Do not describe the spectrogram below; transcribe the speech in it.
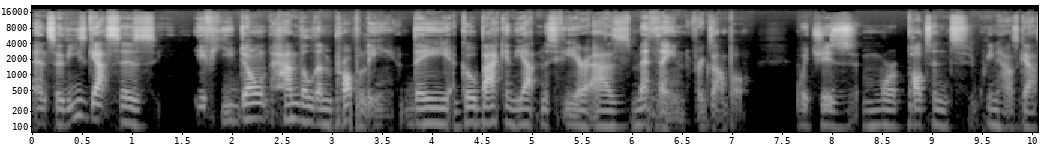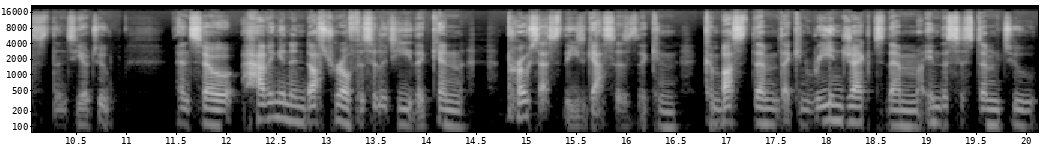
And so these gases if you don't handle them properly, they go back in the atmosphere as methane, for example, which is more potent greenhouse gas than CO2. And so having an industrial facility that can process these gases, that can combust them, that can re-inject them in the system to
